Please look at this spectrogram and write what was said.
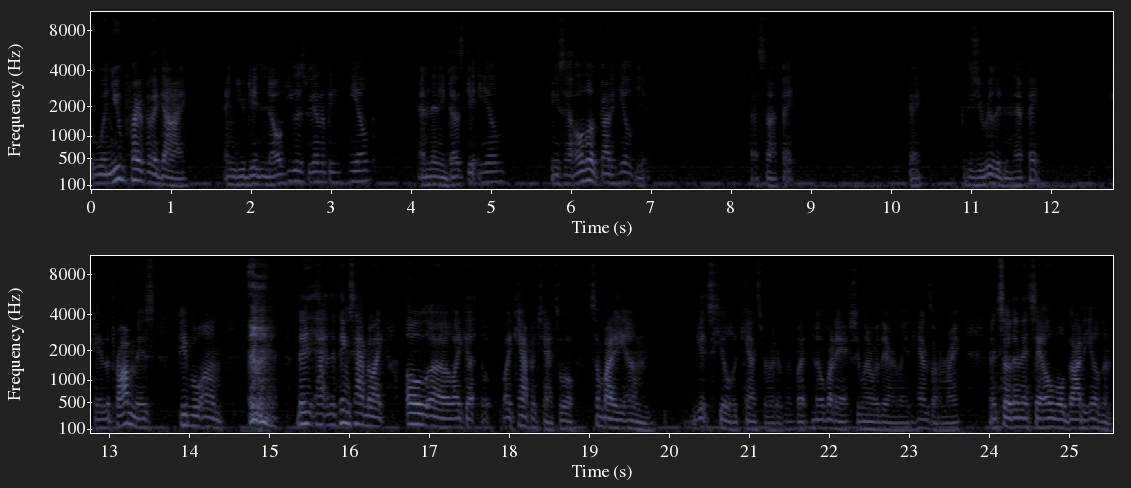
When you pray for the guy and you didn't know he was going to be healed, and then he does get healed, you say, Oh, look, God healed you. That's not faith. Okay? Because you really didn't have faith. Okay, the problem is people um the, the things happen like oh uh, like a like happen chance. Well, somebody um gets healed of cancer or whatever, but nobody actually went over there and laid hands on him, right? And so then they say, oh well, God healed him.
